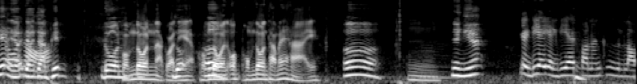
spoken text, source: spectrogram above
เนี่ยโดนอย่างเหรออย่างอาจารย์พิษ โดน ผมโดนหนักกว่านี้โดนผมเออโดนผมโดนทำให้หาย เอออืมอย่างเงี้ย อย่างเดียอย่างเดียตอนนั้นคือเรา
